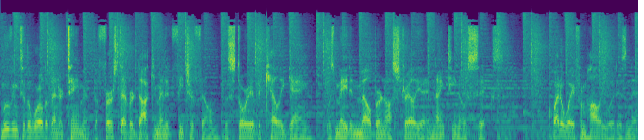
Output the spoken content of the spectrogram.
Moving to the world of entertainment, the first ever documented feature film, The Story of the Kelly Gang, was made in Melbourne, Australia in 1906. Quite away from Hollywood, isn't it?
